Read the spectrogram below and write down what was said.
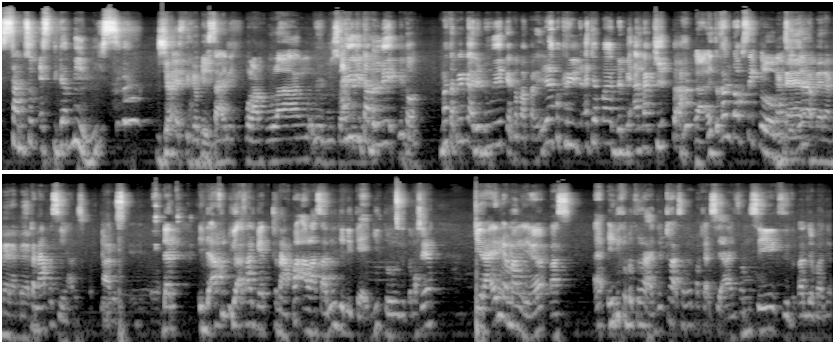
Samsung S3 mini sih? Ya S3 mini. Bisa ini pulang-pulang. Ayo kita beli gitu. Ma tapi kan gak ada duit kata papa. Ya aku kredit aja pak demi anak kita. Nah, itu kan toxic loh maksudnya. ember, ember, ember. Kenapa sih harus seperti itu? Harus kayak gitu. dan aku juga kaget kenapa alasannya jadi kayak gitu gitu maksudnya kirain memang ya pas eh, ini kebetulan aja kak saya pakai si iPhone 6 gitu kan jawabannya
